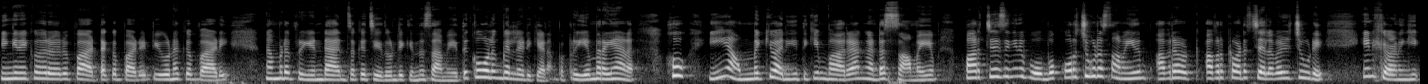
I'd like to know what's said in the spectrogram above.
ഇങ്ങനെയൊക്കെ ഓരോരോ പാട്ടൊക്കെ പാടി ട്യൂണൊക്കെ പാടി നമ്മുടെ പ്രിയൻ ഡാൻസൊക്കെ ചെയ്തുകൊണ്ടിരിക്കുന്ന സമയത്ത് കോളിംഗ് ബെല്ലടിക്കുകയാണ് അപ്പോൾ പ്രിയം പറയുകയാണ് ഹോ ഈ അമ്മയ്ക്കും അനിയത്തിക്കും വരാൻ കണ്ട സമയം പർച്ചേസിങ്ങിന് പോകുമ്പോൾ കുറച്ചുകൂടെ സമയം അവർ അവർക്ക് അവിടെ ചിലവഴിച്ചുകൂടെ എനിക്കാണെങ്കിൽ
